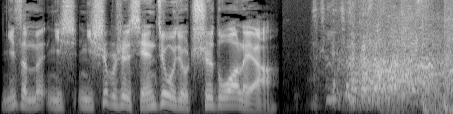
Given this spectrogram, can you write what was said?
你怎么你你是不是嫌舅舅吃多了呀？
